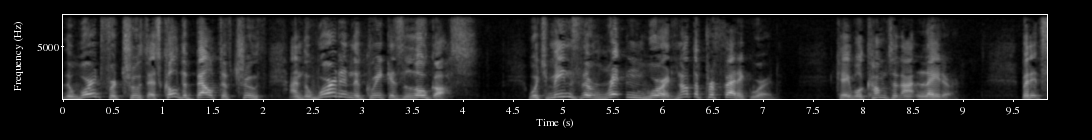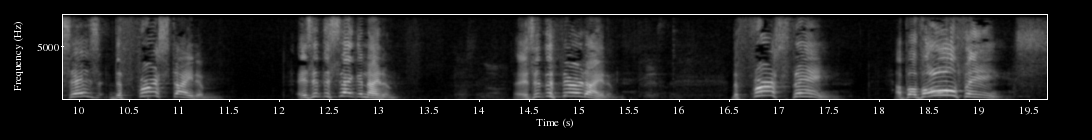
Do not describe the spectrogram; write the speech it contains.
the word for truth is called the belt of truth, and the word in the Greek is logos, which means the written word, not the prophetic word. Okay, we'll come to that later. But it says the first item. Is it the second item? Is it the third item? The first thing, above all things,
